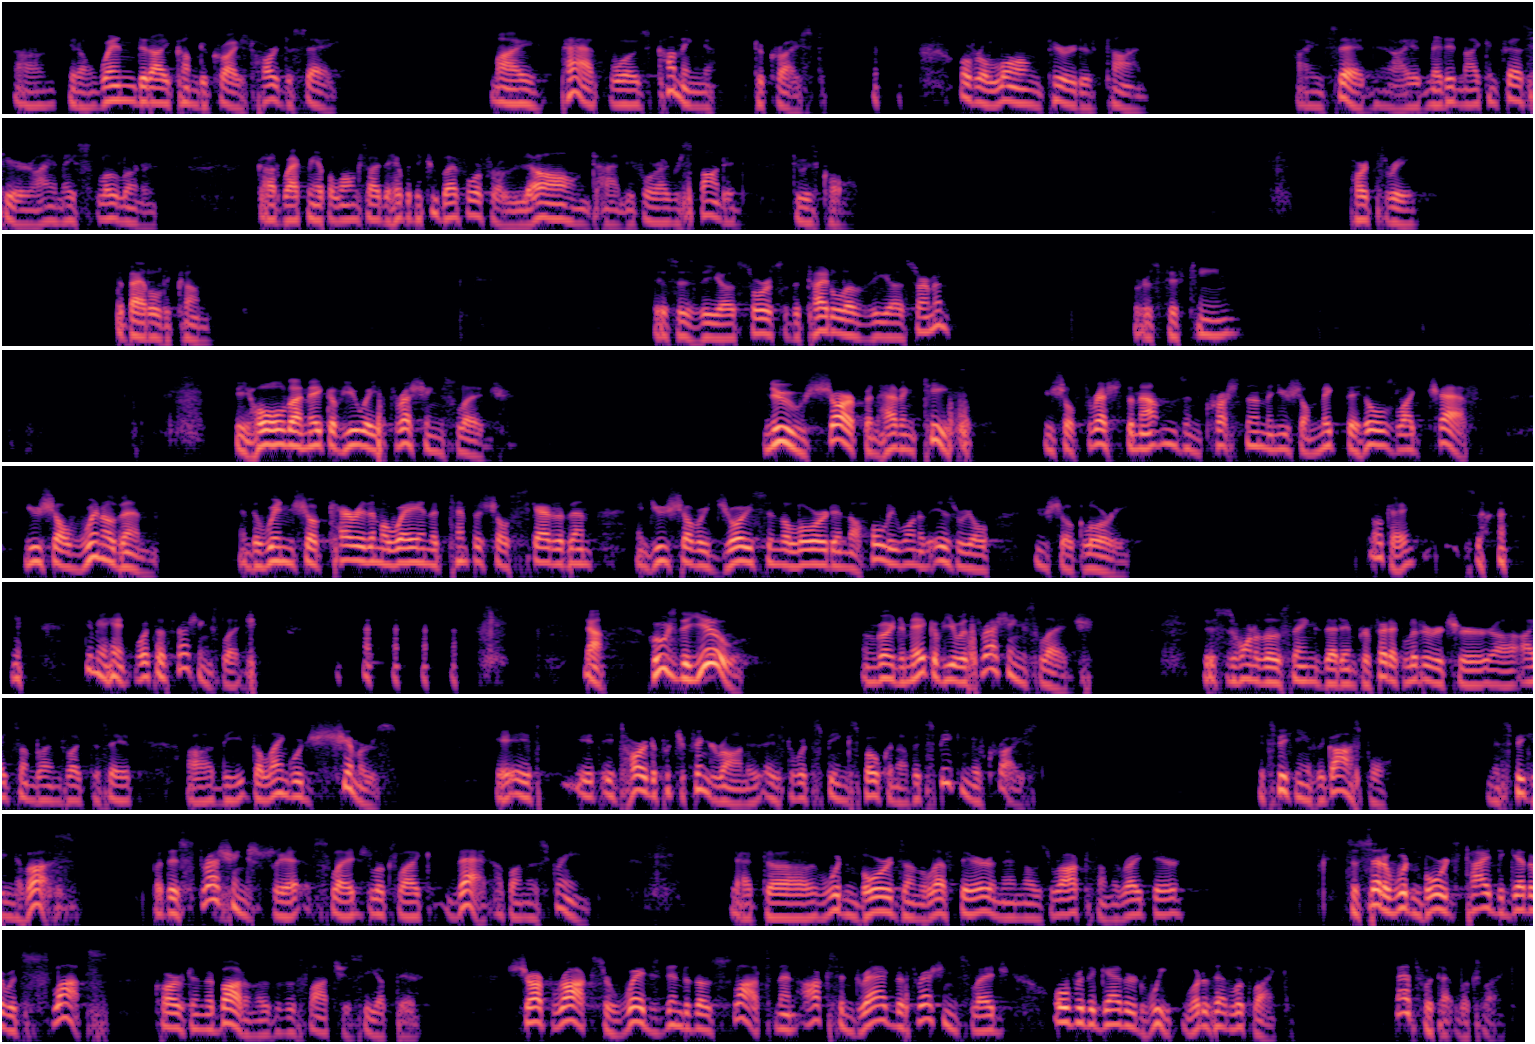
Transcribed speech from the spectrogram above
Uh, you know, when did I come to Christ? Hard to say. My path was coming to Christ over a long period of time. I said, and I admitted, and I confess here, I am a slow learner. God whacked me up alongside the head with a two by four for a long time before I responded to his call. Part three the battle to come. This is the uh, source of the title of the uh, sermon, verse 15. Behold, I make of you a threshing sledge, new, sharp, and having teeth you shall thresh the mountains and crush them, and you shall make the hills like chaff. You shall winnow them, and the wind shall carry them away, and the tempest shall scatter them, and you shall rejoice in the Lord, and the Holy One of Israel you shall glory. Okay, give me a hint. What's a threshing sledge? now, who's the you? I'm going to make of you a threshing sledge. This is one of those things that in prophetic literature, uh, I sometimes like to say it, uh, the, the language shimmers. It, it, it's hard to put your finger on as to what's being spoken of. It's speaking of Christ, it's speaking of the gospel, and it's speaking of us. But this threshing sledge looks like that up on the screen. Got uh, wooden boards on the left there, and then those rocks on the right there. It's a set of wooden boards tied together with slots carved in the bottom. Those are the slots you see up there. Sharp rocks are wedged into those slots, and then oxen drag the threshing sledge over the gathered wheat. What does that look like? That's what that looks like.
